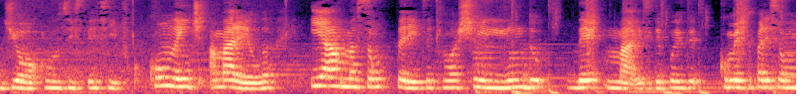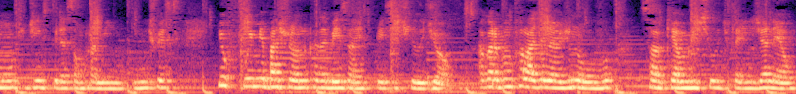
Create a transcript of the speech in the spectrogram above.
de óculos específico com lente amarela e a armação preta, que eu achei lindo demais. E depois de... começou a aparecer um monte de inspiração pra mim no Pinterest e eu fui me apaixonando cada vez mais por esse estilo de óculos. Agora vamos falar de anel de novo, só que é um estilo diferente de anel.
